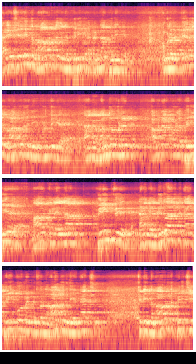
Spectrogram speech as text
தயவு செய்து இந்த மாவட்டத்தை கொஞ்சம் பிரிங்க ரெண்டா பிரிங்க. உங்களோட தேர்தல் வாக்குறுதி நீங்க கொடுத்தீங்க. நாங்க வந்தவுடன் தமிழ்நாட்டில் உள்ள பெரிய மாவட்டங்கள் எல்லாம் பிரித்து நாங்கள் நிர்வாகத்துக்காக பிரிப்போம் என்று சொன்ன வாக்குறுதி என்னாச்சு? சரி இந்த மாவட்டத்தை பிரிச்சு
